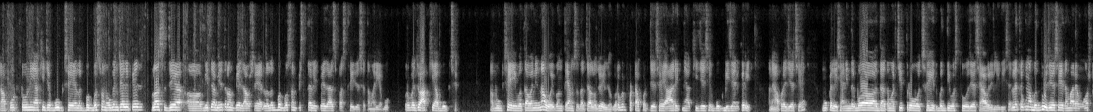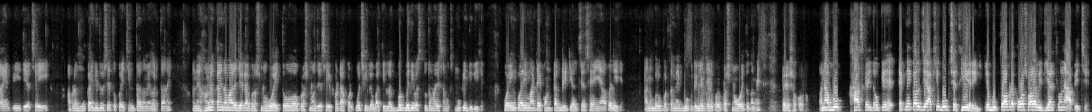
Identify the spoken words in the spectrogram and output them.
ટાપોટ ટુ ની આખી જે બુક છે, એ લગભગ બસો ને ઓગણચાલીસ પેજ પ્લસ જે બીજા બે ત્રણ પેજ આવશે, એટલે લગભગ બસો ને પિસ્તાલીસ પેજ આસપાસ થઈ જશે તમારી આ બુક બરોબર? જો આખી આ બુક છે. આ બુક છે એ બતાવવાની ના હોય, પણ તેમ છતાં ચાલો જોઈ લો. બરોબર? ફટાફટ જે છે આ રીતની આખી જે છે બુક ડિઝાઇન કરી અને આપણે જે છે મૂકેલી છે. આની અંદર બધા તમારા ચિત્રો સહિત બધી વસ્તુઓ જે છે આવરી લીધી છે. એટલે ટૂંકમાં બધું જે છે તમારે મોસ્ટ આઈએમપી જે છે એ આપણે મુકાઈ દીધું છે, તો કંઈ ચિંતા તમે કરતા નહીં. અને હવે કાંઈ તમારે જે કાંઈ પ્રશ્નો હોય, તો પ્રશ્નો જે છે એ ફટાફટ પૂછી લો. બાકી લગભગ બધી વસ્તુ તમારી સમક્ષ મૂકી દીધી છે. કોઈ ઇન્કવાયરી માટે કોન્ટેક્ટ ડિટેલ જે છે અહીંયા આપેલી છે. આ નંબર ઉપર તમે બુક રિલેટેડ કોઈ પ્રશ્નો હોય તો તમે કરી શકો છો. અને આ બુક ખાસ કહી દઉં કે ટેકનિકલ જે આખી બુક છે થિયરીની એ બુક તો આપણે કોર્સવાળા વિદ્યાર્થીઓને આપી છે.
